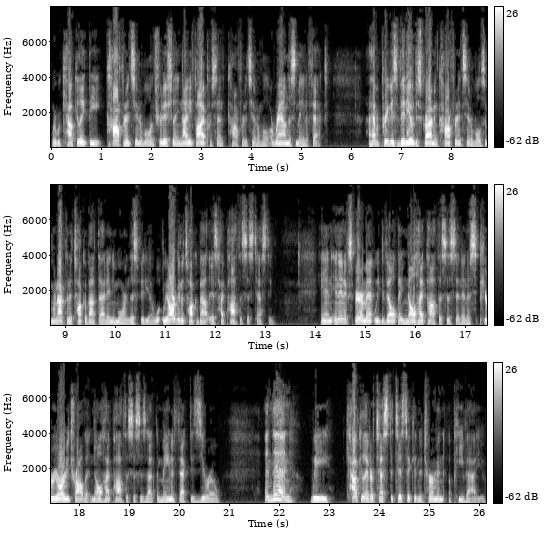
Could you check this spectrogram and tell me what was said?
where we calculate the confidence interval and traditionally 95% confidence interval around this main effect. I have a previous video describing confidence intervals, and we're not going to talk about that anymore in this video. What we are going to talk about is hypothesis testing. And in an experiment, we develop a null hypothesis, and in a superiority trial, that null hypothesis is that the main effect is zero. And then we calculate our test statistic and determine a p-value.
